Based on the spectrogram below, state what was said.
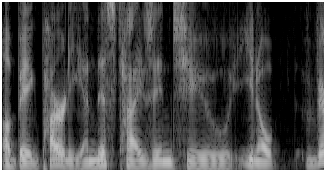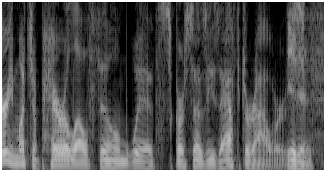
a big party and this ties into, you know, very much a parallel film with Scorsese's After Hours. It is.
